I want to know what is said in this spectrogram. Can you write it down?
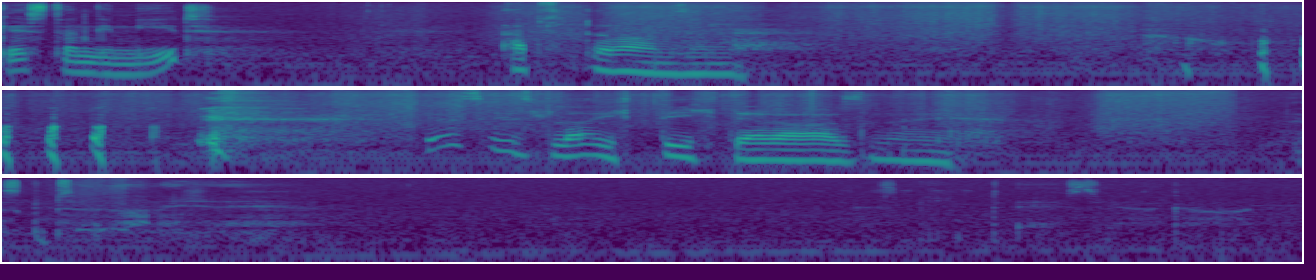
gestern gemäht. Absoluter Wahnsinn. Es ist leicht dicht, der Rasen. Ey. Das gibt's ja gar nicht. Ey. Das gibt es ja gar nicht.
